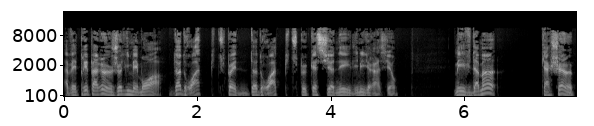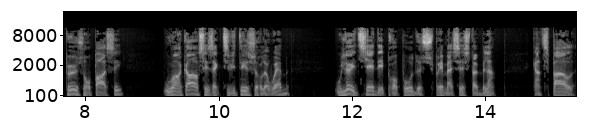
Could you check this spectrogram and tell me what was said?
avait préparé un joli mémoire de droite, puis tu peux être de droite, puis tu peux questionner l'immigration, mais évidemment cachait un peu son passé ou encore ses activités sur le web, où là il tient des propos de suprémacistes blancs. Quand il parle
